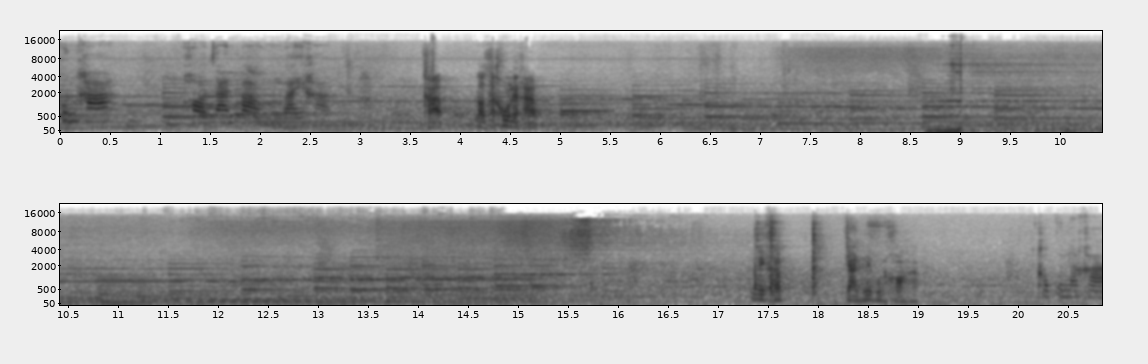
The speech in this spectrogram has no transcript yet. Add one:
คุณคะ ขอจานเปล่าหนึ่งใบค่ะ ครับเราสักครู่นะครับ นี่ครับ จานที่คุณขอครับ ขอบคุณนะคะ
